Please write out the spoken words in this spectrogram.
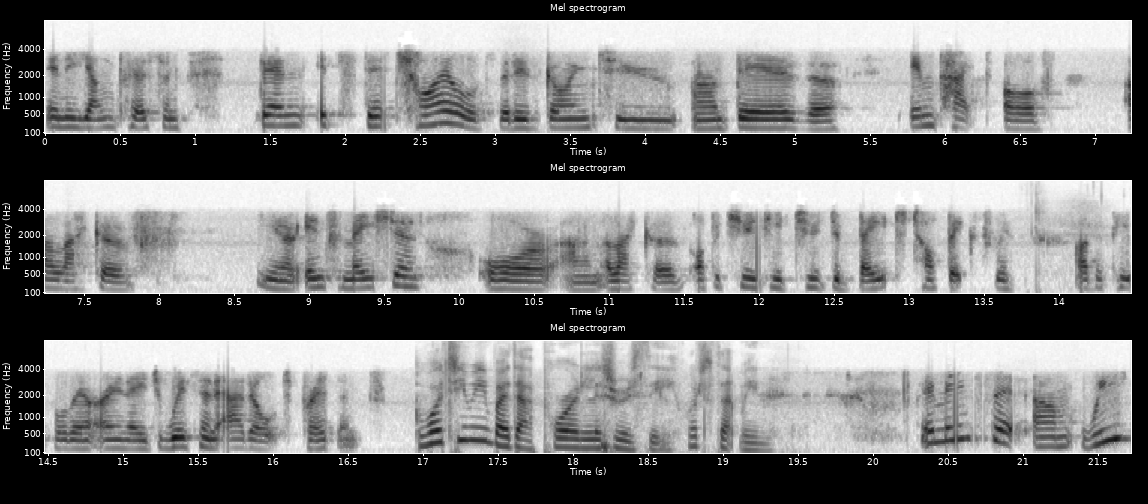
in a young person, then it's their child that is going to um, bear the impact of a lack of, you know, information or um, a lack of opportunity to debate topics with other people their own age with an adult present. What do you mean by that porn literacy? What does that mean? It means that um, we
